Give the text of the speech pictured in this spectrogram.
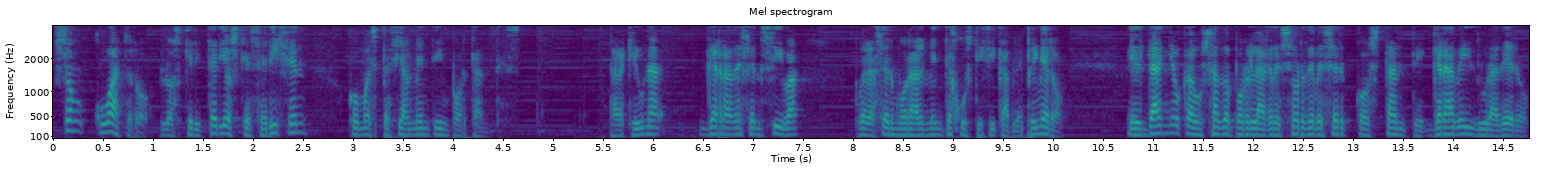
son cuatro los criterios que se erigen como especialmente importantes para que una guerra defensiva pueda ser moralmente justificable. Primero, el daño causado por el agresor debe ser constante, grave y duradero.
